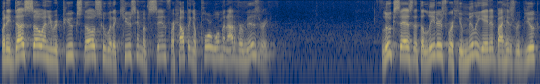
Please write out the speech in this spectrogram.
but he does so and he rebukes those who would accuse him of sin for helping a poor woman out of her misery. Luke says that the leaders were humiliated by his rebuke,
